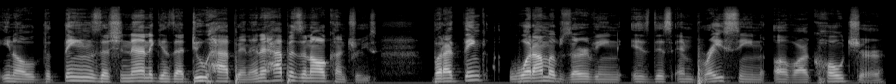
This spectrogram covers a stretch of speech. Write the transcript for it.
you know the things the shenanigans that do happen and it happens in all countries. But i think what i'm observing is this embracing of our culture.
